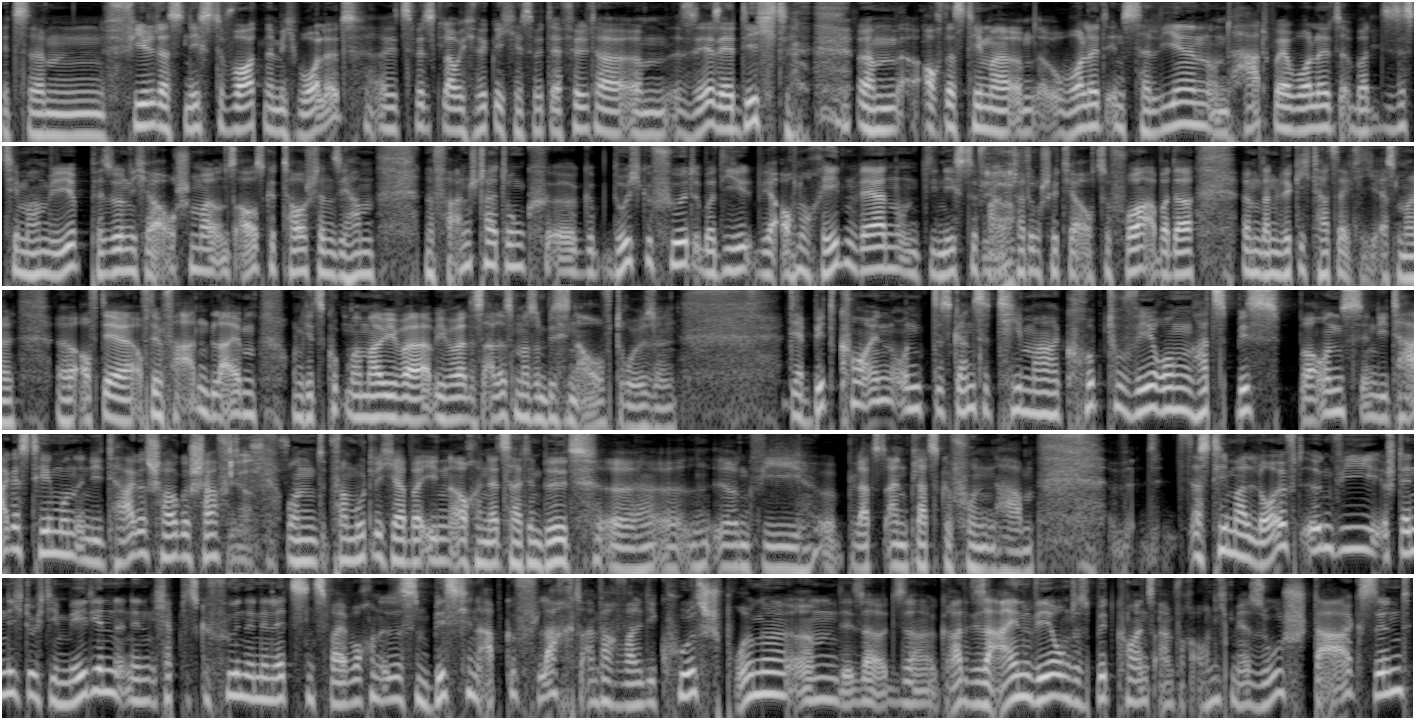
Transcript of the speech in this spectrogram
Jetzt ähm, fiel das nächste Wort, nämlich Wallet. Jetzt wird es, glaube ich, wirklich, jetzt wird der Filter ähm, sehr, sehr dicht. ähm, auch das Thema ähm, Wallet installieren und Hardware-Wallet, aber dieses Thema haben wir persönlich ja auch schon mal uns ausgetauscht, denn Sie haben eine Veranstaltung äh, durchgeführt, über die wir auch noch reden werden und die nächste Veranstaltung ja. steht ja auch zuvor, aber da ähm, dann wirklich tatsächlich erstmal äh, auf, der, auf dem Faden bleiben und jetzt gucken wir mal, wie wir, wie wir das alles mal so ein bisschen aufdröseln der Bitcoin und das ganze Thema Kryptowährungen hat es bis bei uns in die Tagesthemen und in die Tagesschau geschafft ja. und vermutlich ja bei Ihnen auch in der Zeit im Bild äh, irgendwie äh, Platz, einen Platz gefunden haben. Das Thema läuft irgendwie ständig durch die Medien. Ich habe das Gefühl, in den letzten zwei Wochen ist es ein bisschen abgeflacht, einfach weil die Kurssprünge ähm, dieser, dieser, gerade dieser einen Währung des Bitcoins einfach auch nicht mehr so stark sind.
